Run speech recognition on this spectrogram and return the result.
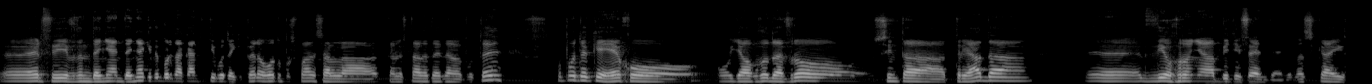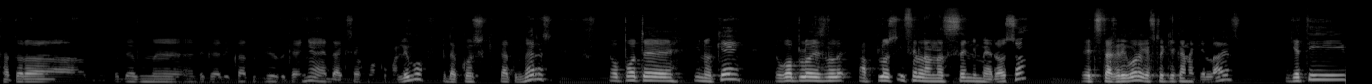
ε, έρθει 79-99 και δεν μπορείτε να κάνετε τίποτα εκεί πέρα. Εγώ το προσπάθησα, αλλά τα λεφτά δεν τα είδα ποτέ. Οπότε, οκ, έχω για 80 ευρώ συν τα 30 ε, δύο χρόνια Bitdefender. Βασικά είχα τώρα κοντεύουμε 11 του 2019, εντάξει έχουμε ακόμα λίγο, 500 και κάτι μέρες, οπότε είναι ok. Εγώ απλώς, απλώς ήθελα να σας ενημερώσω, έτσι τα γρήγορα, γι' αυτό και έκανα και live, γιατί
